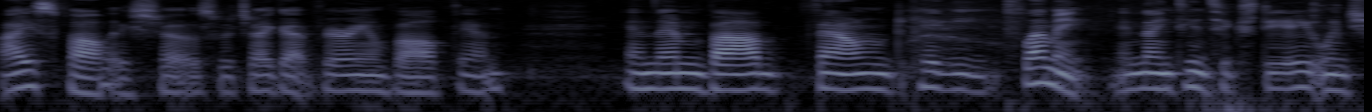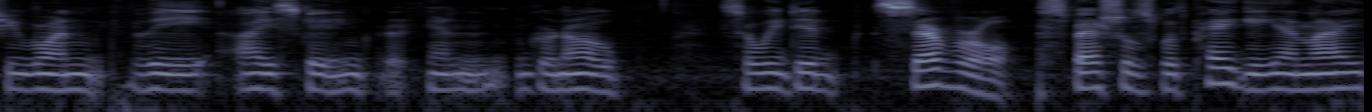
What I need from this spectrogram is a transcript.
Ice Folly shows, which I got very involved in. And then Bob found Peggy Fleming in 1968 when she won the ice skating in Grenoble. So we did several specials with Peggy, and I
